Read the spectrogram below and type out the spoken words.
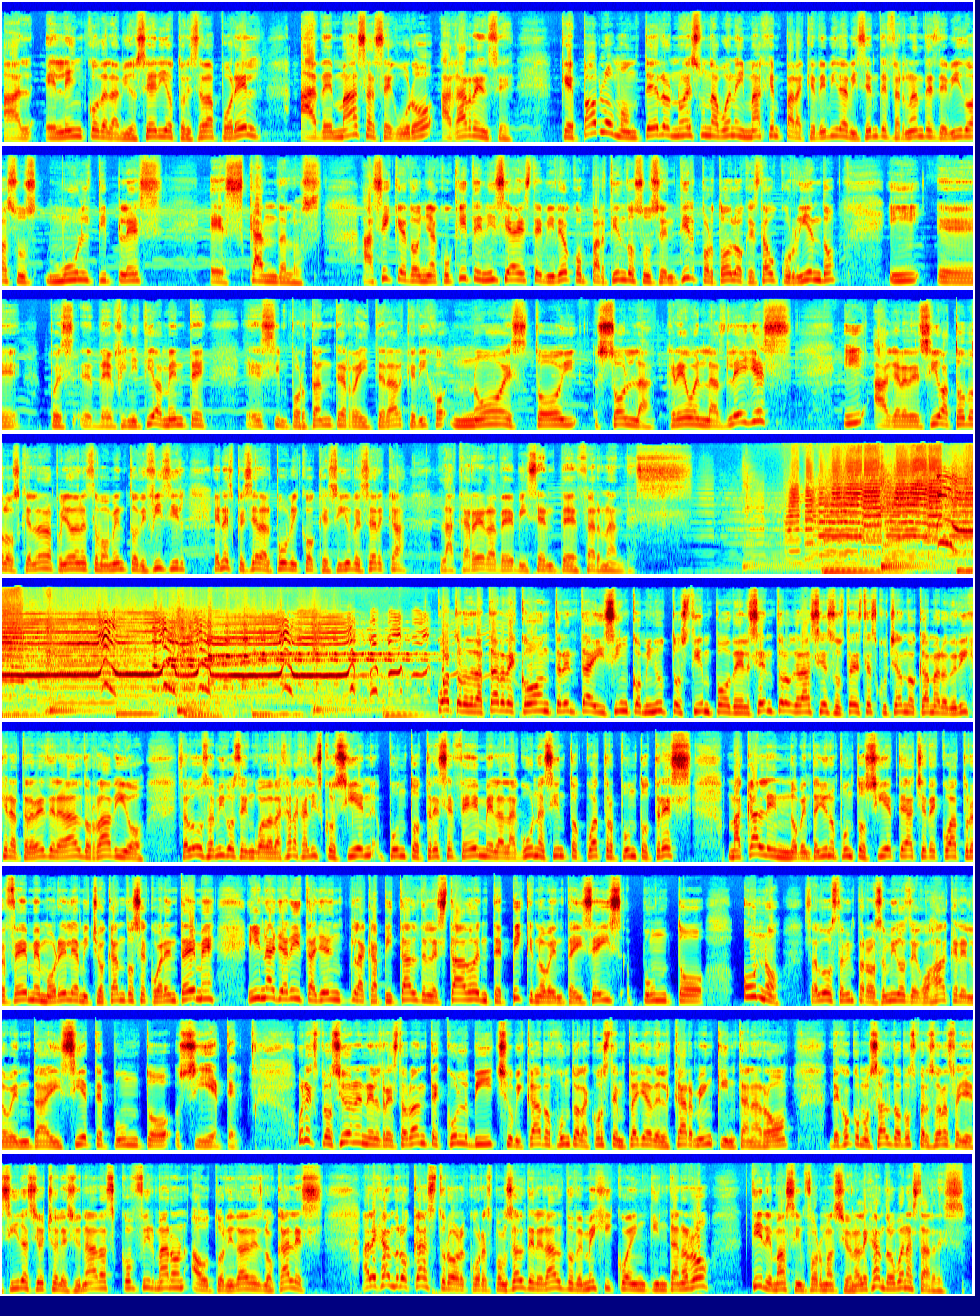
al elenco de la bioserie autorizada por él. Además aseguró, agárrense, que Pablo Montero no es una buena imagen para que dé vida a Vicente Fernández debido a sus múltiples escándalos. Así que doña Cuquita inicia este video compartiendo su sentir por todo lo que está ocurriendo y eh, pues eh, definitivamente es importante reiterar que dijo no estoy sola, creo en las leyes y agradeció a todos los que le han apoyado en este momento difícil, en especial al público que siguió de cerca la carrera de Vicente Fernández. 4 de la tarde con 35 minutos tiempo del centro. Gracias. Usted está escuchando Cámara de Origen a través del Heraldo Radio. Saludos amigos en Guadalajara, Jalisco 100.3 FM, La Laguna 104.3, McAllen 91.7 HD4 FM, Morelia, Michoacán 1240M y Nayarita, allá en la capital del estado, en Tepic 96.1. Saludos también para los amigos de Oaxaca en el 97.7. Una explosión en el restaurante Cool Beach ubicado junto a la costa en Playa del Carmen, Quintana Roo, dejó como saldo a dos personas fallecidas y ocho lesionadas, confirmaron autoridades locales. Alejandro Castro, corresponsal del Heraldo de México en Quintana Roo, tiene más información. Alejandro, buenas tardes.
